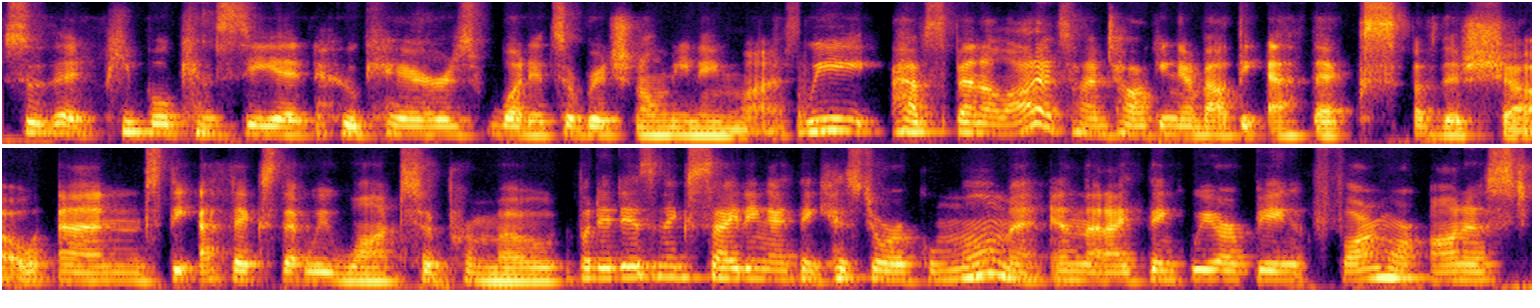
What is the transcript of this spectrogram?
so that people can see it. Who cares what its original meaning was? We have spent a lot of time talking about the ethics of this show and the ethics that we want to promote. But it is an exciting i think historical moment in that i think we are being far more honest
